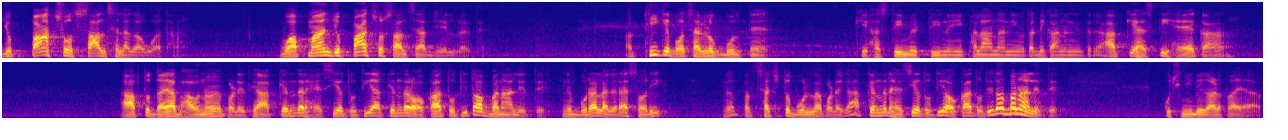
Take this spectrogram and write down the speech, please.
जो 500 साल से लगा हुआ था, वो अपमान जो 500 साल से आप झेल रहे थे। और ठीक है, बहुत सारे लोग बोलते हैं कि हस्ती मिटती नहीं, फलाना नहीं होता ढिकाना नहीं होता। आपकी हस्ती है कहाँ? आप तो दया भावना में पड़े थे, आपके अंदर हैसियत होती, आपके अंदर औकात होती तो आप बना लेते। नहीं, बुरा लग रहा है, सॉरी। ना, पर सच तो बोलना पड़ेगा, आपके अंदर हैसियत होती, औकात होती तो आप बना लेते। कुछ नहीं बिगाड़ पाया आप।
